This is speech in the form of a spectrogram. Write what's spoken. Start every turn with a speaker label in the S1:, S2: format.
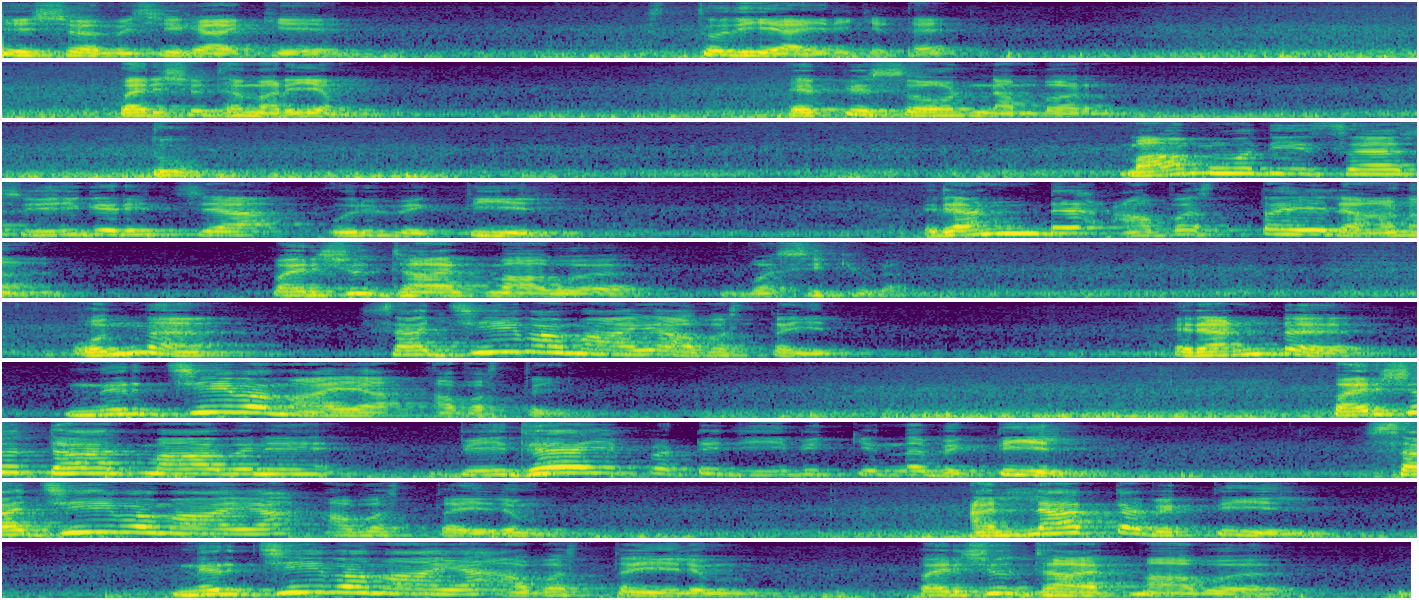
S1: ഈശോ മിശിഹായ്ക്ക് സ്തുതിയായിരിക്കട്ടെ. പരിശുദ്ധ മറിയം എപ്പിസോഡ് നമ്പർ ടു. മാമോദീസ സ്വീകരിച്ച ഒരു വ്യക്തിയിൽ രണ്ട് അവസ്ഥയിലാണ് പരിശുദ്ധാത്മാവ് വസിക്കുക. ഒന്ന് സജീവമായ അവസ്ഥയിൽ രണ്ട് നിർജീവമായ അവസ്ഥയിൽ. പരിശുദ്ധാത്മാവിന് വിധേയപ്പെട്ട് ജീവിക്കുന്ന വ്യക്തിയിൽ സജീവമായ അവസ്ഥയിലും അല്ലാത്ത വ്യക്തിയിൽ നിർജീവമായ അവസ്ഥയിലും പരിശുദ്ധാത്മാവ്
